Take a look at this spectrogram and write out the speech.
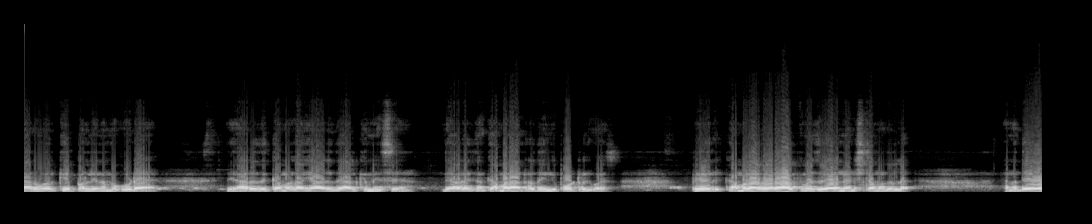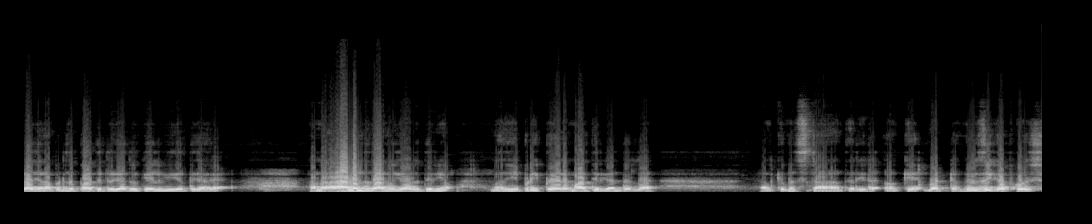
யாரும் ஒர்க்கே பண்ணல நம்ம கூட. யார் இது கமலா யார் இது ஆல்கமிஸு இது யார் கமலான்றது இங்கே போட்டிருக்கு பாஸ் பேர் கமலா வேறு ஆல்கமிஸ் வேறு நினச்சிட்டேன் முதல்ல. ஆனால் தேவராஜன் அப்படி இருந்து பார்த்துட்டு இருக்கேன் அது கேள்வி கேட்கறதுக்காக. ஆனால் ஆனந்த் தான் உங்களுக்கு அவருக்கு தெரியும். அது எப்படி பேரை மாற்றிருக்கான்னு தெரியல. ஆல்கமிஸ்டா தெரியல. Okay but music of course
